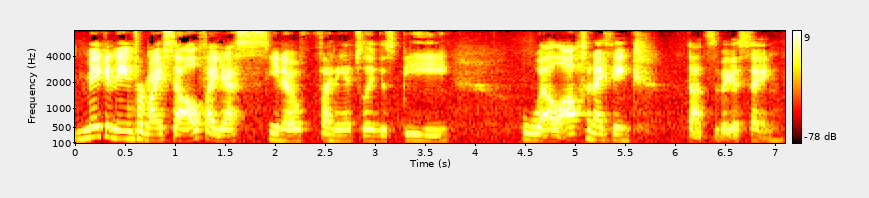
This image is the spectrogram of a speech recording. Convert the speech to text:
make a name for myself. I guess you know, financially, and just be well off. And I think that's the biggest thing.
